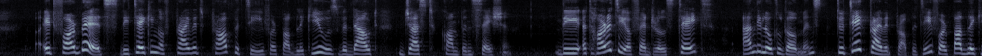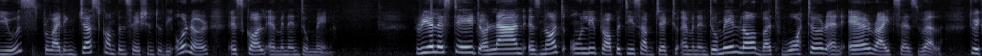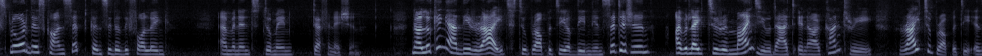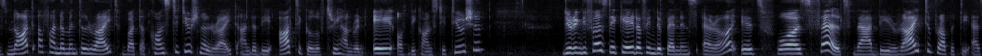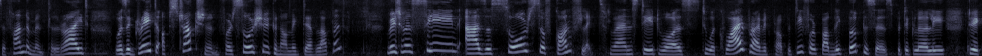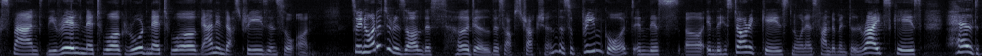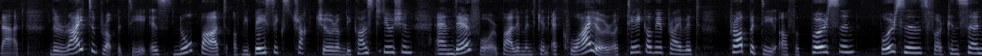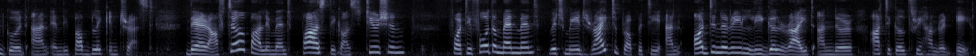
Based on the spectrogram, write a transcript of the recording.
it forbids the taking of private property for public use without just compensation. The authority of federal, state, and the local governments to take private property for public use, providing just compensation to the owner, is called eminent domain. Real estate or land is not only property subject to eminent domain law, but water and air rights as well. To explore this concept, consider the following eminent domain definition. Now, looking at the right to property of the Indian citizen, I would like to remind you that in our country, right to property is not a fundamental right but a constitutional right under the article of 300A of the Constitution. During the first decade of independence era, it was felt that the right to property as a fundamental right was a great obstruction for socio-economic development which was seen as a source of conflict when state was to acquire private property for public purposes, particularly to expand the rail network, road network and industries and so on. So, in order to resolve this hurdle, this obstruction, the Supreme Court in this, uh, in the historic case known as Fundamental Rights case, held that the right to property is no part of the basic structure of the constitution and therefore parliament can acquire or take away private property of a person persons for concerned good and in the public interest. Thereafter parliament passed the constitution 44th amendment which made right to property an ordinary legal right under article 300a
